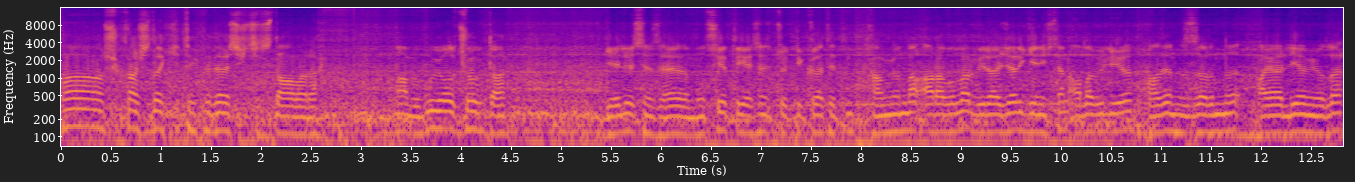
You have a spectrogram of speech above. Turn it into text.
Ta şu karşıdaki tepelere çıkacağız dağlara. Abi bu yol çok dar. Gelirseniz herhalde Musiyet'e gelirseniz çok dikkat edin. Kamyonlar, arabalar virajları genişten alabiliyor. Bazen hızlarını ayarlayamıyorlar.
